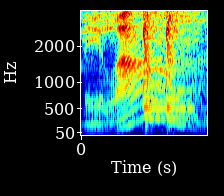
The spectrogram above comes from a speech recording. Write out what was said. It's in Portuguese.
Melão.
